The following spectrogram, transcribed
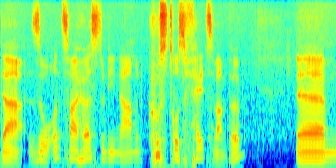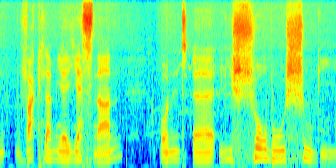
Da. So, und zwar hörst du die Namen Kustrus Felswampe, ähm, Waklamir Jesnan und äh, Lishobu Shugi.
